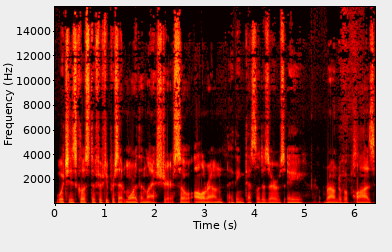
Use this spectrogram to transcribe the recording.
which is close to 50% more than last year. So, all around, I think Tesla deserves a round of applause.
